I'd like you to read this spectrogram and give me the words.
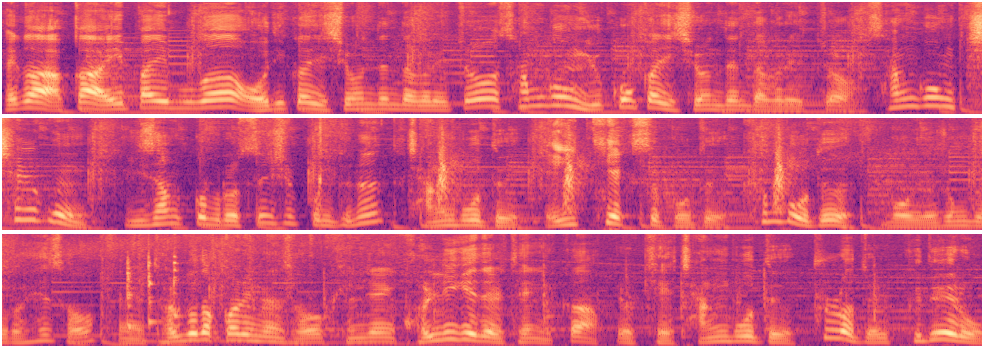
제가 아까 i5가 어디까지 지원된다 그랬죠? 3060까지 지원된다 그랬죠? 3070 이상급으로 쓰실 분들은 장보드, ATX 보드, 큰 보드 뭐이 정도로 해서 네, 덜그덕거리면서 굉장히 걸리게 될 테니까 이렇게 장보드 쿨러들 그대로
